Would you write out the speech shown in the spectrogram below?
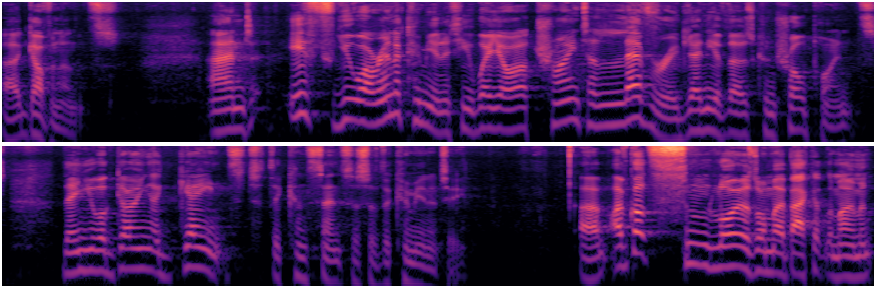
uh, governance. And if you are in a community where you are trying to leverage any of those control points, then you are going against the consensus of the community. Um, I've got some lawyers on my back at the moment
